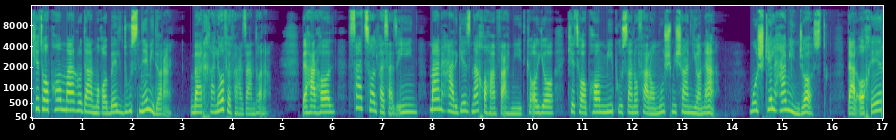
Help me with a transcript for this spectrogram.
کتاب ها من رو در مقابل دوست نمی دارن. برخلاف فرزندانم. به هر حال صد سال پس از این من هرگز نخواهم فهمید که آیا کتاب ها می پوسن و فراموش میشن یا نه. مشکل همینجاست. در آخر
